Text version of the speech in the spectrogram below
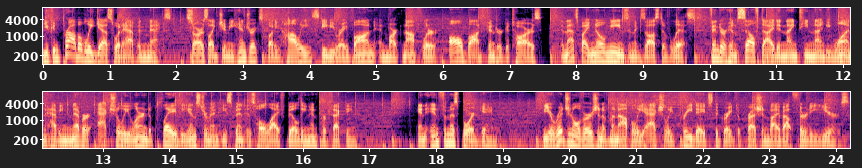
You can probably guess what happened next. Stars like Jimi Hendrix, Buddy Holly, Stevie Ray Vaughan, and Mark Knopfler all bought Fender guitars, and that's by no means an exhaustive list. Fender himself died in 1991, having never actually learned to play the instrument he spent his whole life building and perfecting. An infamous board game, the original version of Monopoly actually predates the Great Depression by about 30 years.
